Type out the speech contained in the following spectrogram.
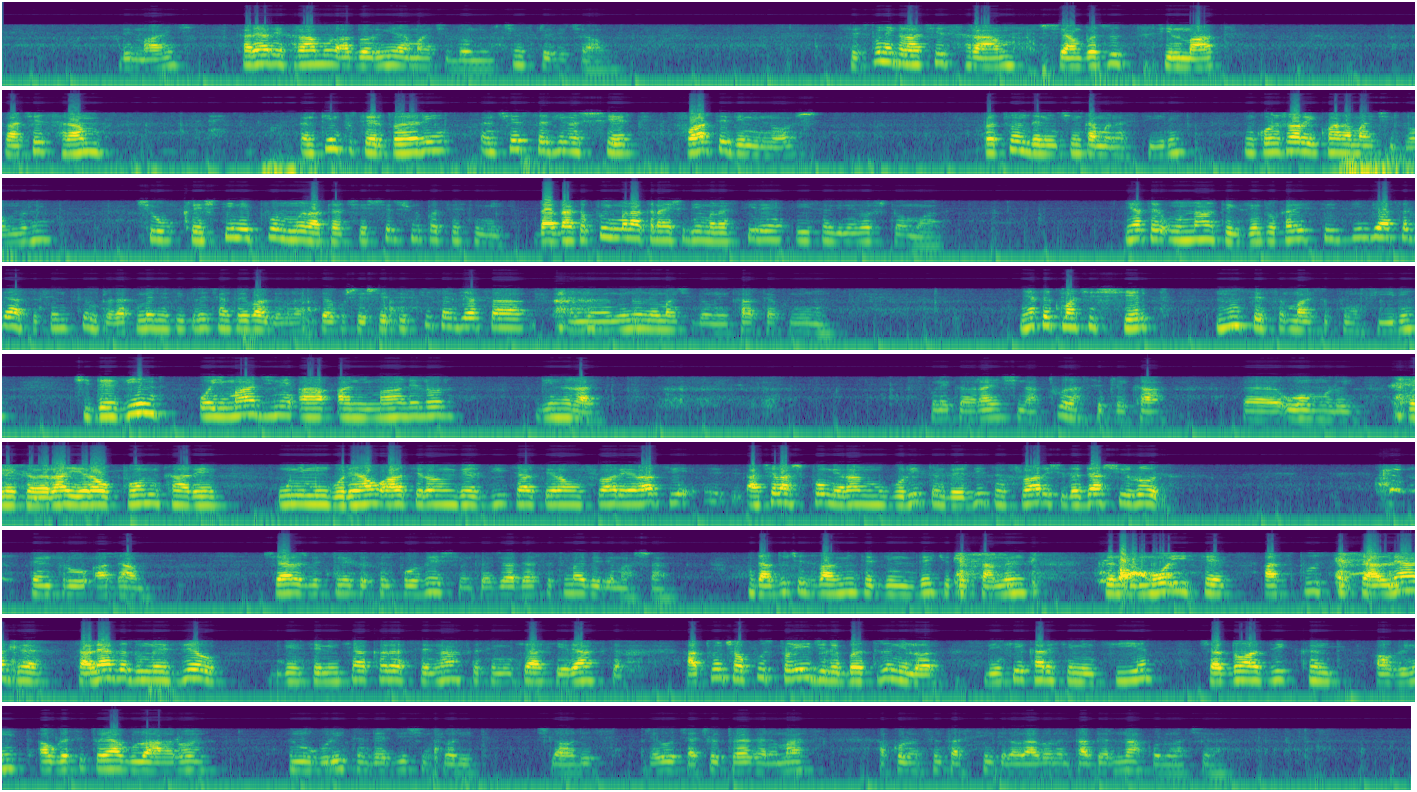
de maici care are hramul Adormirea Maicii Domnului, 15 august. Se spune că la acest hram, și am văzut filmat, la acest hram, în timpul sărbării, încep să vină șerpi foarte veninoși, pătrund în incinta mănăstirii, înconjoară icoana Maicii Domnului și creștinii pun mâna pe acest șerpi și nu pățesc nimic. Dar dacă pui mâna când ai ieșit din mănăstire, ei sunt veninoși și te omoară. Iată un alt exemplu care este din viața de astăzi, se întâmplă. Dacă mergi în Ticălece, am întrebat de mănăstirea cu și este scris în viața, în minunile Maicii Domnului, în cartea cu minuni. Iată cum acești șerpi nu se mai supun firii, ci devin o imagine a animalelor din rai. Spune că în rai și natura se pleca uh, omului. Spune că în rai erau pomi care unii mungureau, alții erau înverziți, alții erau în floare, era, același pom era înmugurit, înverzit, în floare și dădea și rod pentru Adam. Și iarăși vă spune că sunt povești, încă în ziua de astăzi nu mai vedem așa. Dar aduceți-vă aminte din Vechiul Testament când Moise a spus să se aleagă, să aleagă Dumnezeu din seminția cărora se nască, seminția arhierească. Atunci au pus toiegile bătrânilor din fiecare seminție și a doua zi când au venit, au găsit toiagul lui Aaron înmugurit, înverzit și înflorit. Și l-au ales preoți, acel toiag a rămas acolo în Sfânta Sfintelor, la lor în tabernacolul acela.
